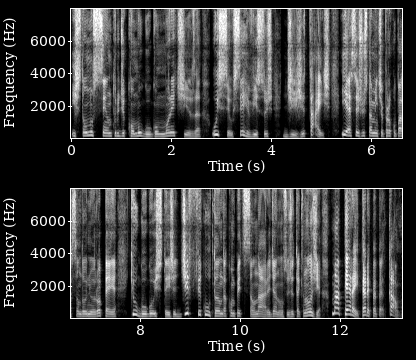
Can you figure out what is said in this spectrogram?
estão no centro de como o Google monetiza os seus serviços digitais. E essa é justamente a preocupação da União Europeia, que o Google esteja dificultando a competição na área de anúncios de tecnologia. Mas peraí, peraí, peraí, peraí calma,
